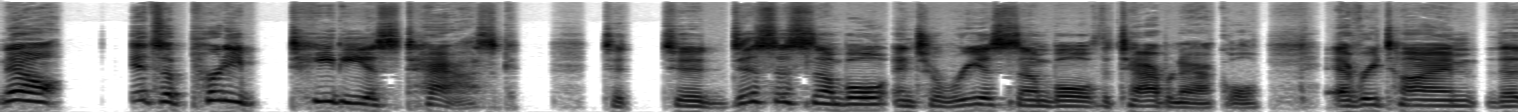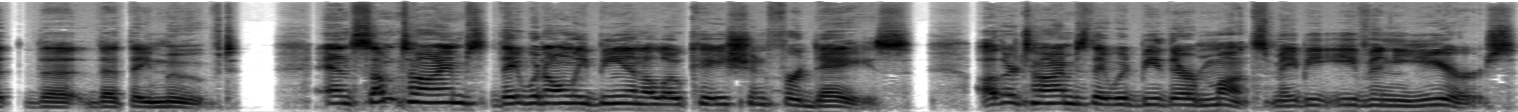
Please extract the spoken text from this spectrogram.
Now, it's a pretty tedious task to, to disassemble and to reassemble the tabernacle every time that, the, that they moved. And sometimes they would only be in a location for days. Other times they would be there months, maybe even years.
